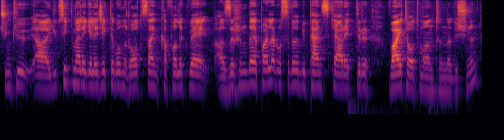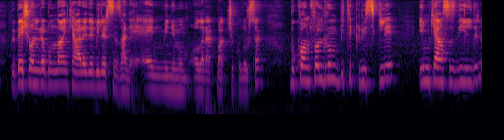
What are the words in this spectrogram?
Çünkü a, yüksek ihtimalle gelecekte bunu road sign kafalık ve a, zırhında yaparlar. O sırada bir Pants kar ettirir. Whiteout mantığında düşünün. Bir 5-10 lira bundan kar edebilirsiniz. Hani en minimum olarak bakacak olursak. Bu control room bir tık riskli. imkansız değildir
